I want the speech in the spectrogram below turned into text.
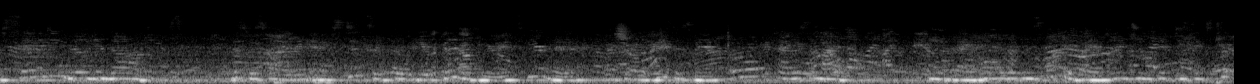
of $70 million. This was following an was inspired by a 1956 trip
